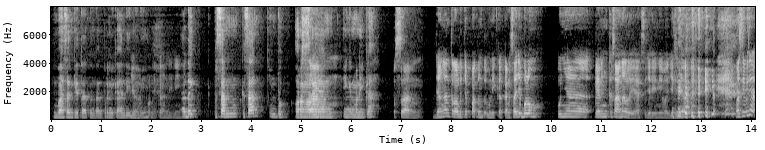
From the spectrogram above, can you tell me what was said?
pembahasan kita tentang pernikahan dini ini. pernikahan dini Ada pesan kesan untuk orang-orang yang ingin menikah? pesan jangan terlalu cepat untuk menikah karena saja belum punya planning ke sana loh ya sejauh ini Mas. jadinya masih bisa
